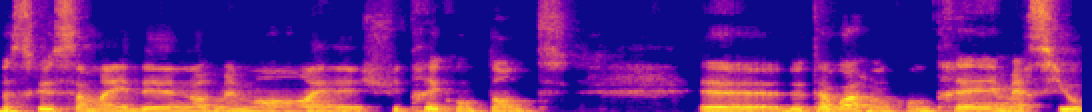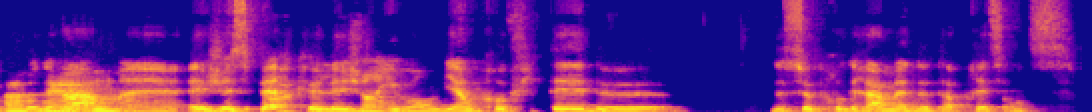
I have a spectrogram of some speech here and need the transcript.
parce que ça m'a aidé énormément et je suis très contente euh, de t'avoir rencontré. Merci au programme et, j'espère que les gens ils vont bien profiter de, de ce programme et de ta présence.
